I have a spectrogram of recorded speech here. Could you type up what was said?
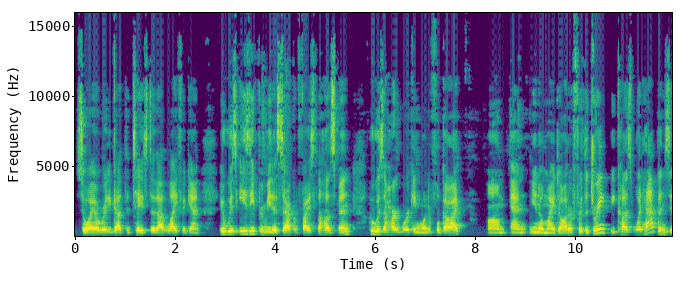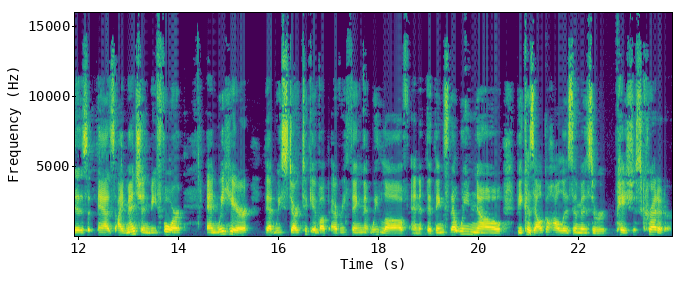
so I already got the taste of that life again. It was easy for me to sacrifice the husband, who was a hardworking, wonderful guy um, and you know my daughter for the drink because what happens is as i mentioned before and we hear that we start to give up everything that we love and the things that we know because alcoholism is a rapacious creditor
